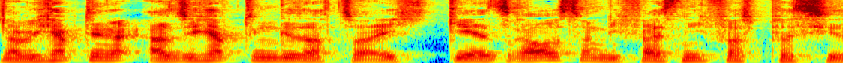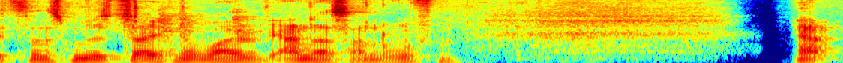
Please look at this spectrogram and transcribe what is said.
Aber ich habe den, also ich habe den gesagt, so, ich gehe jetzt raus und ich weiß nicht, was passiert, sonst müsst ihr euch nochmal anders anrufen. Ja.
